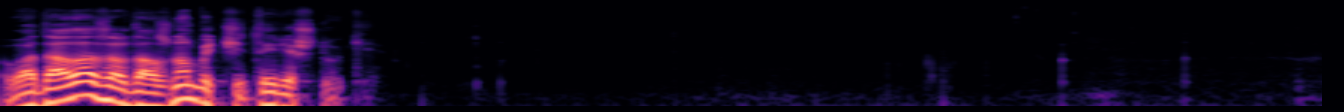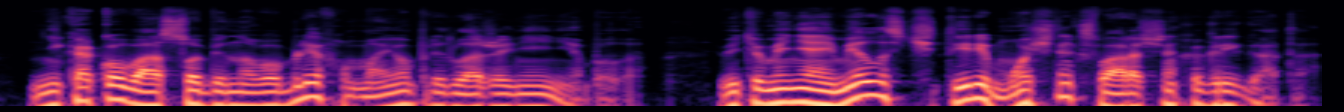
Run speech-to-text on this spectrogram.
Водолазов должно быть четыре штуки. Никакого особенного блефа в моем предложении не было. Ведь у меня имелось четыре мощных сварочных агрегата,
